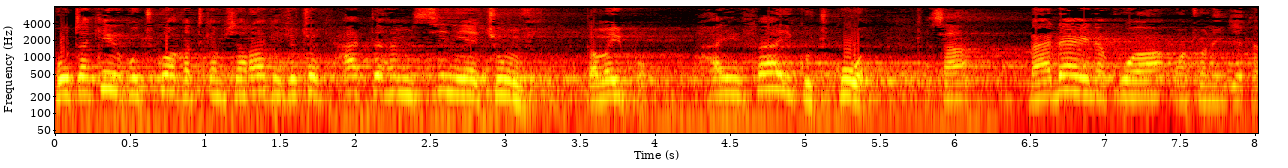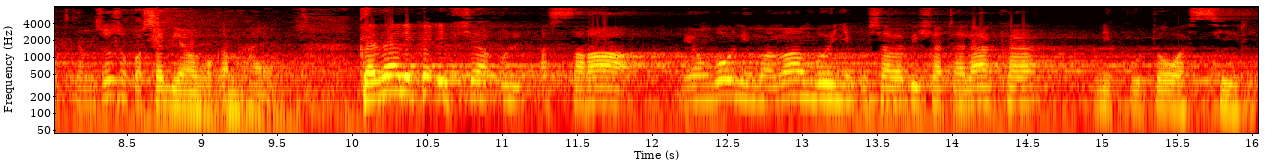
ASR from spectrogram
Hutakiwi kuchukua katika mshahara wake chochote hata hamsini ya chumvi kama ipo haifai kuchukua. Sasa baadaye inakuwa watu wanaingia katika mizozo kwa sababu ya mambo kama haya. Kadhalika ifshaul asrar miongoni mwa mambo yenye kusababisha talaka ni kutoa siri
